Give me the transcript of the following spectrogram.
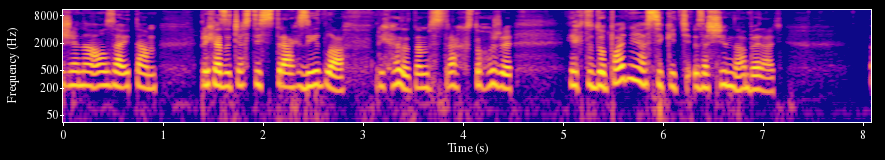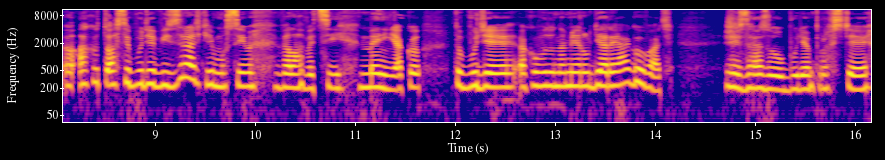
že naozaj tam prichádza častý strach z jedla, prichádza tam strach z toho, že jak to dopadne asi, keď začnem naberať. Ako to asi bude vyzerať, keď musím veľa vecí meniť, ako to bude, ako budú na mňa ľudia reagovať že zrazu budem proste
